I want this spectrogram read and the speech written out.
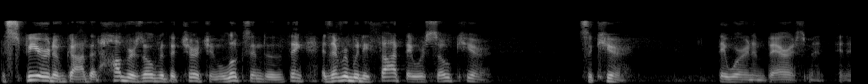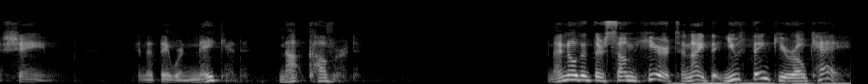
the Spirit of God that hovers over the church and looks into the thing, as everybody thought they were so secure, secure they were an embarrassment and a shame, and that they were naked, not covered. And I know that there's some here tonight that you think you're okay.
